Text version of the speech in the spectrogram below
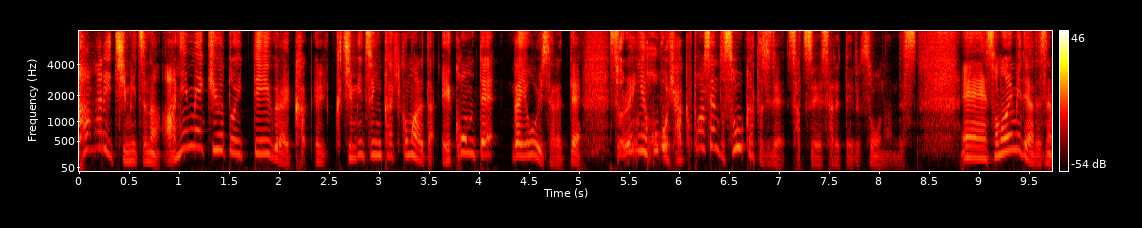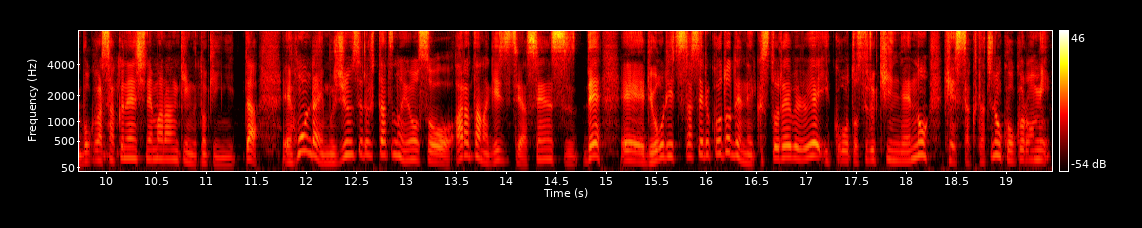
かなり緻密なアニメ級と言っていいぐらい緻密に書き込まれた絵コンテが用意されてそれにほぼ100%そういう形で撮影されているそうなんです、えー、その意味ではですね僕が昨年シネマランキングの時に言った、えー、本来矛盾する2つの要素を新たな技術やセンスで、えー、両立させることでネクストレベルへ行こうとする近年の傑作たちの試み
